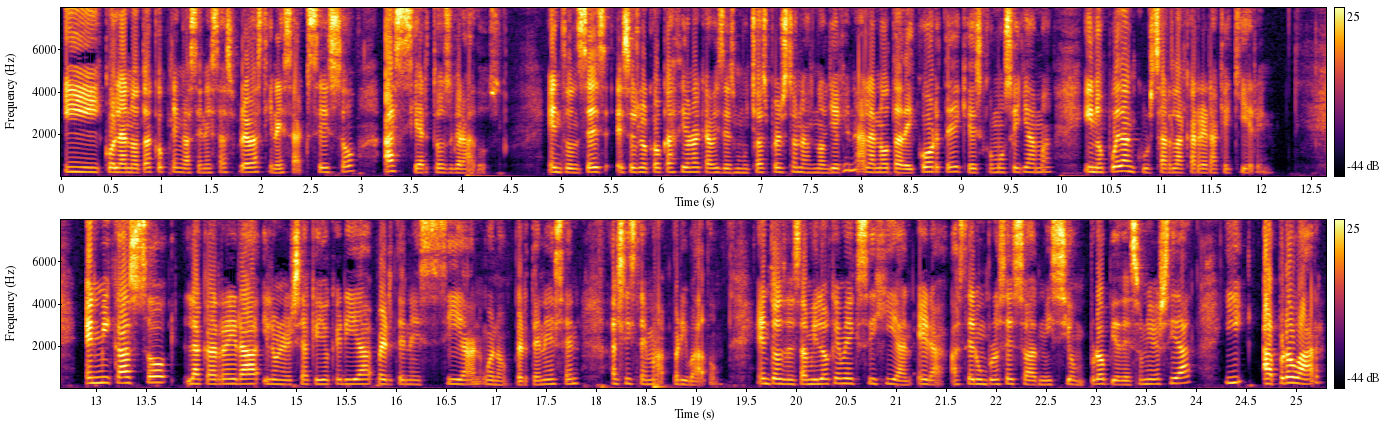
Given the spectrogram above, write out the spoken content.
Y con la nota que obtengas en estas pruebas tienes acceso a ciertos grados. Entonces, eso es lo que ocasiona que a veces muchas personas no lleguen a la nota de corte, que es como se llama, y no puedan cursar la carrera que quieren. En mi caso, la carrera y la universidad que yo quería pertenecían, bueno, pertenecen al sistema privado. Entonces, a mí lo que me exigían era hacer un proceso de admisión propio de esa universidad y aprobar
